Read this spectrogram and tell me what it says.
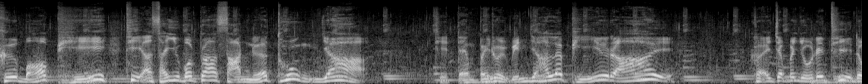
คือหมอผีที่อาศัยอยู่บนปราสาทเหนือทุ่งหญ้า ที่เต็มไปด้วยวิญญาณและผีร้าย ใครจะไปอยู่ในที่โด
